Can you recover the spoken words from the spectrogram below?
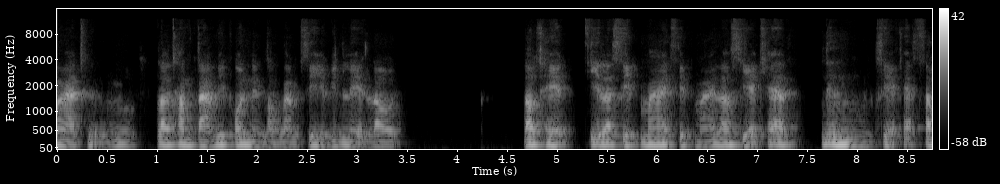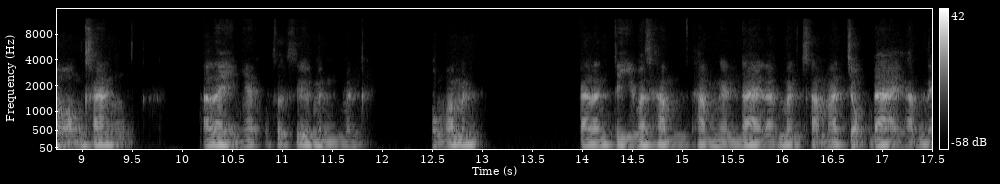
มาถึงเราทำตามพี่พลหนึ่งสองสามสี่วินเลทเรา เราเทรดทีละสิบไม้สิบไม้ เราเสียแค่หนึ่งเสียแค่สองครั้ง อะไรอย่างเงี้ย ก็คือมันมัน ผมว่ามัน การันตีว่าทำทำเงินได้แล้วมันสามารถจบได้ครับ ใน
